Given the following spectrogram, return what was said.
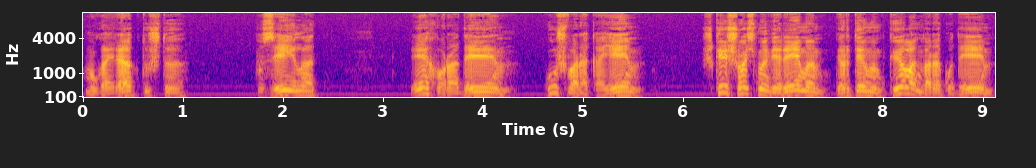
Могайрак тушто? Кузе илат? Эх, орадем, куш вара каем? Шке шочмо веремым, пӧртемым кӧлан вара кодем?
